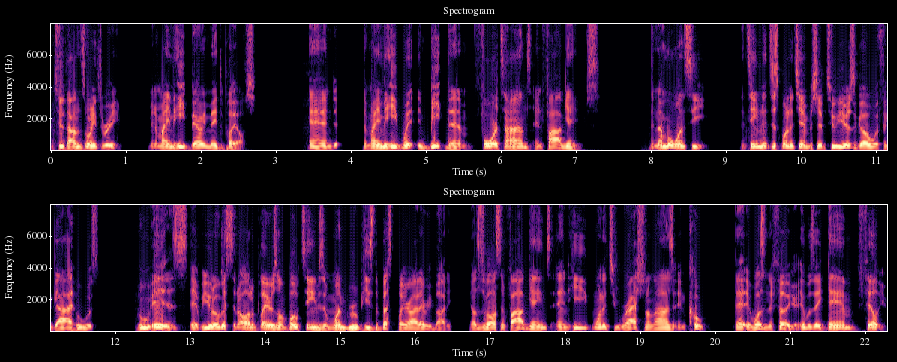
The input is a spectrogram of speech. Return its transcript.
In 2023, the Miami Heat barely made the playoffs. Hmm. And the Miami Heat went and beat them four times in five games. The number one seed. The team that just won the championship two years ago with a guy who was who is, if you would have listed all the players on both teams in one group, he's the best player out of everybody. Y'all just lost in five games, and he wanted to rationalize and cope that it wasn't a failure. It was a damn failure.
